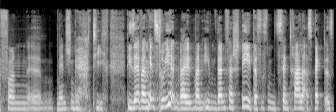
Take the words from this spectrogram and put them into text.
von ähm, Menschen gehört, die, die selber menstruieren, weil man eben dann versteht, dass es ein zentraler Aspekt ist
